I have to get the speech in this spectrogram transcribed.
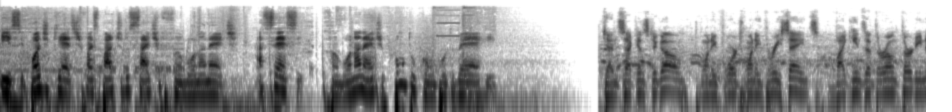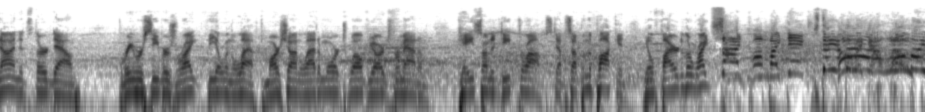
Esse podcast faz parte do site Fambonanet. Acesse fambonanet.com.br. 10 seconds to go. 24-23 Saints. Vikings at their own 39. It's third down. Three receivers right, Thielen left. Marshawn Lattimore 12 yards from Adam. Case on a deep drop. Steps up in the pocket. He'll fire to the right side. Caught by Diggs. Stay oh, he got loose. Oh, my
